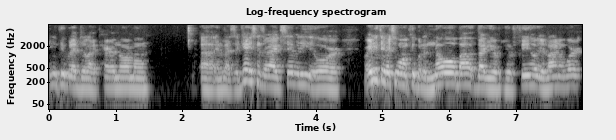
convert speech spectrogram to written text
any people that do like paranormal uh, investigations or activity or or anything that you want people to know about that your your field, your line of work?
